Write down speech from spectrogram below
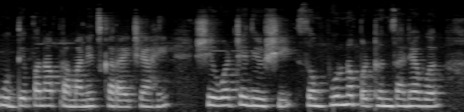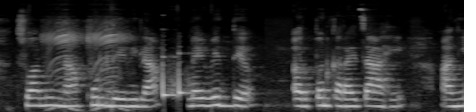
उद्यापनाप्रमाणेच करायचे आहे. शेवटच्या दिवशी संपूर्ण पठण झाल्यावर स्वामींना कुलदेवीला नैवेद्य अर्पण करायचा आहे आणि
